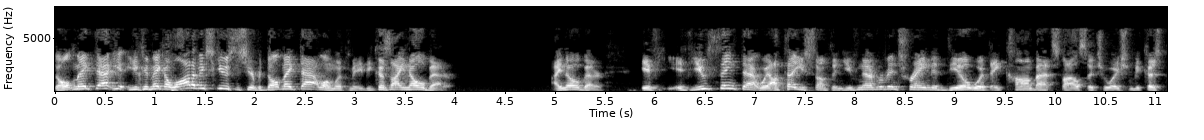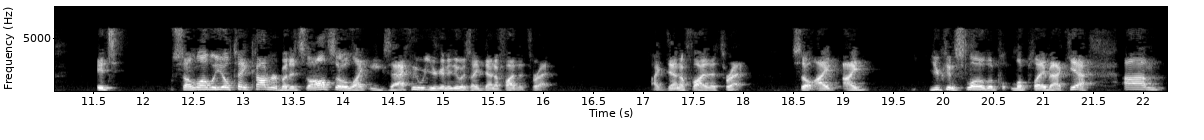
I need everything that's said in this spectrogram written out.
Don't make that, you can make a lot of excuses here, but don't make that one with me because I know better. I know better. If, if you think that way, I'll tell you something. You've never been trained to deal with a combat style situation because it's some level you'll take cover, but it's also like exactly what you're going to do is identify the threat. Identify the threat. So I, I, you can slow the, the playback. Yeah. Um,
